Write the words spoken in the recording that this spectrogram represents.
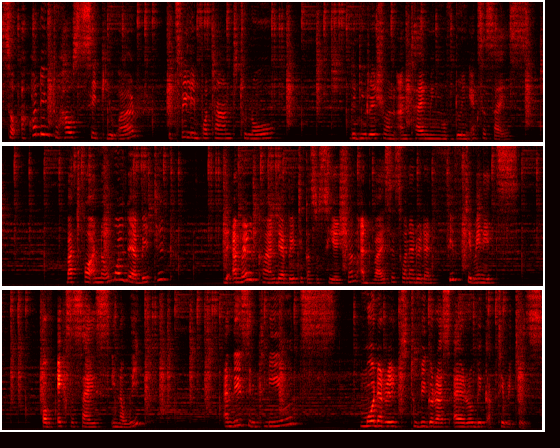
So, according to how sick you are, it's really important to know the duration and timing of doing exercise. But for a normal diabetic, the American Diabetic Association advises 150 minutes of exercise in a week, and this includes moderate to vigorous aerobic activities.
